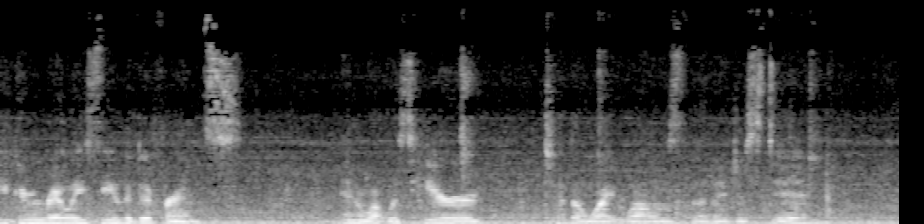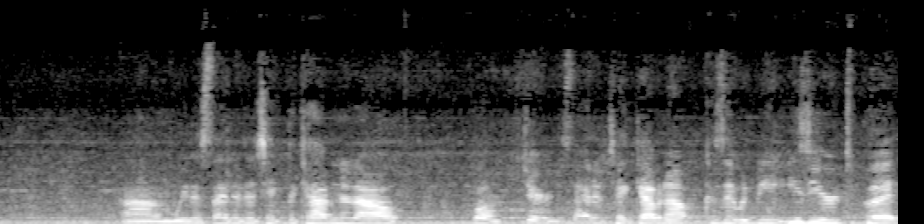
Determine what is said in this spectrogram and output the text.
You can really see the difference in what was here to the white walls that I just did. Um, we decided to take the cabinet out. Well, Jared decided to take cabinet out because it would be easier to put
